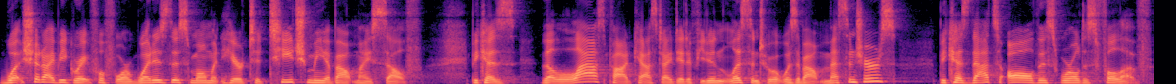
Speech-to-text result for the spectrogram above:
What should I be grateful for? What is this moment here to teach me about myself? Because the last podcast I did, if you didn't listen to it, was about messengers, because that's all this world is full of,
